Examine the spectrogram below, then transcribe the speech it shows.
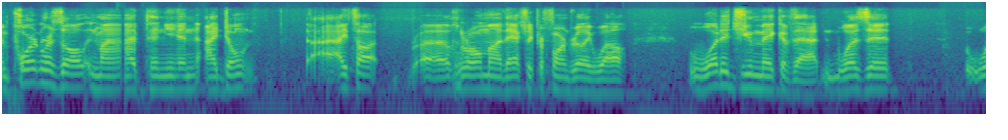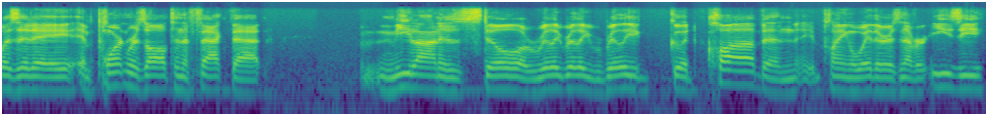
important result in my opinion. I don't. I thought uh, Roma they actually performed really well. What did you make of that? Was it was it a important result in the fact that Milan is still a really, really, really good club, and playing away there is never easy?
